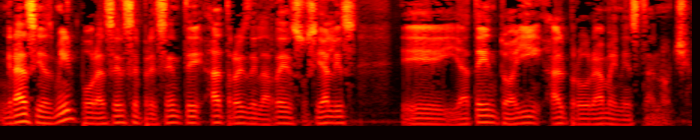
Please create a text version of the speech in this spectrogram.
gracias mil por hacerse presente a través de las redes sociales eh, y atento ahí al programa en esta noche.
